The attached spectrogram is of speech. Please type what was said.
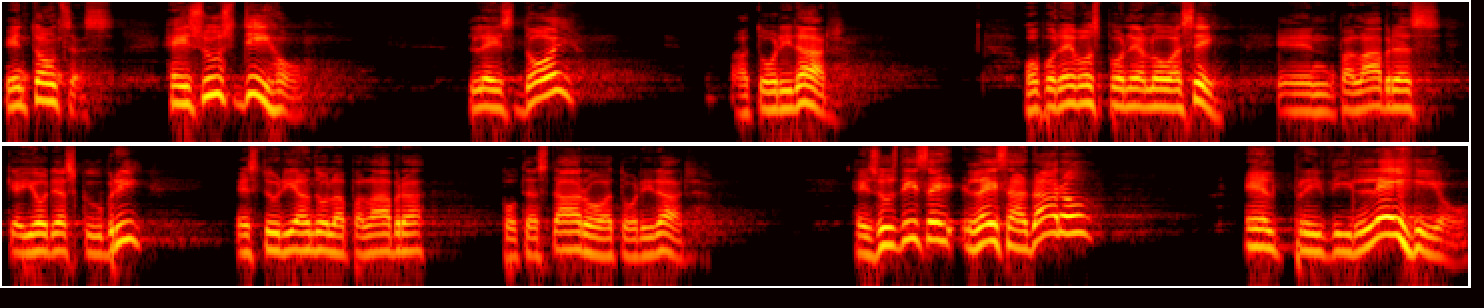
Entonces, Jesús dijo, les doy autoridad. O podemos ponerlo así, en palabras que yo descubrí estudiando la palabra potestad o autoridad. Jesús dice, les ha dado el privilegio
